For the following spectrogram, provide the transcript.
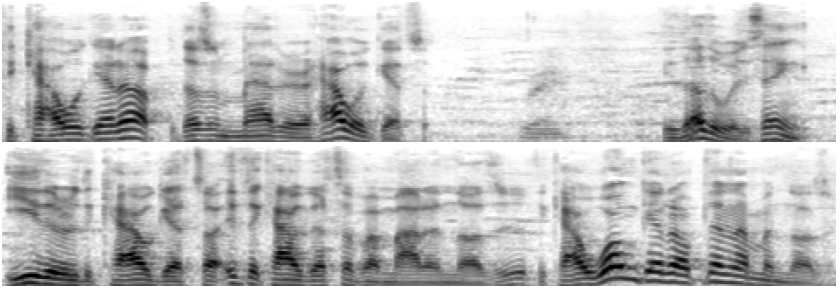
the cow will get up. It doesn't matter how it gets up. Right. In other words, he's saying either the cow gets up. If the cow gets up, I'm not a nazir. If the cow won't get up, then I'm a nazir.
